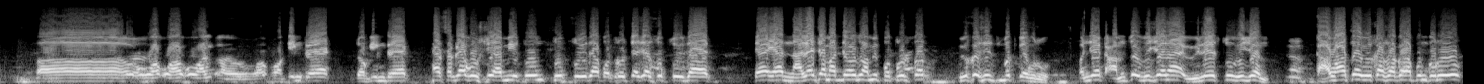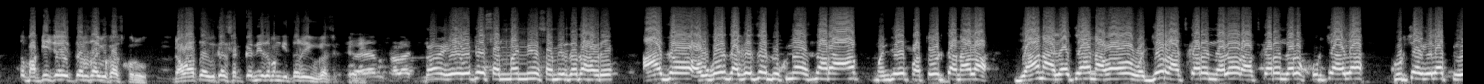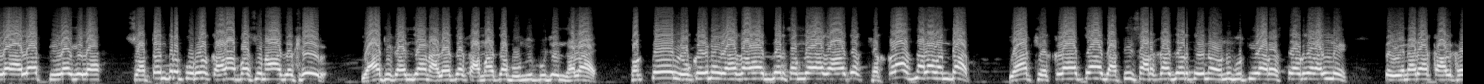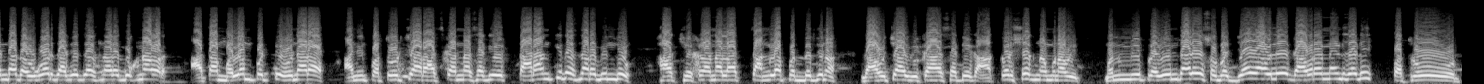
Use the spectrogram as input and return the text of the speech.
walking track jogging track ह्या सगळ्या गोष्टी आम्ही इथून सुख सुविधा पत्रोडच्या ज्या सुख सुविधा आहेत त्या या नाल्याच्या माध्यमातून आम्ही पत्रोडचं विकसित मत करू म्हणजे आमचं विजन आहे विलेज टू विजन गावाचा विकास अगर आपण करू तर बाकीच्या इतरचा विकास करू. गावाचा विकास शक्य नाही तर मग इतरही विकास शक्य नाही. तर हे होते सन्मान्य समीर दादा हावरे. आज अवघड जागेचं दुखणं असणारा म्हणजे पतोडचा नाला. या नाल्याच्या नावावर वज्र राजकारण झालं राजकारण झालं खुर्च्या आल्या खुर्च्या गेल्या पिढ्या आल्या पिढ्या गेल्या. स्वातंत्र्यपूर्व काळापासून आज अखेर या ठिकाणच्या नाल्याचा कामाचा भूमिपूजन झालाय. फक्त लोकांना या गावात जर समजा या गावाचा खेकडा नाला म्हणतात या खेकडाच्या जातीसारखा जर त्यानं अनुभूती या रस्त्यावर जर आली तर येणाऱ्या कालखंडात अवघड जागेचं असणाऱ्या दुखणावर आता मलमपट्टी होणार आहे आणि पतोडच्या राजकारणासाठी एक तारांकित असणारा बिंदू हा खेकडाणाला चांगल्या पद्धतीनं गावच्या विकासासाठी एक आकर्षक नमुना होईल. म्हणून मी प्रवीण दाळे सोबत जय यावले गावरान नाईंसाठी पत्रोट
